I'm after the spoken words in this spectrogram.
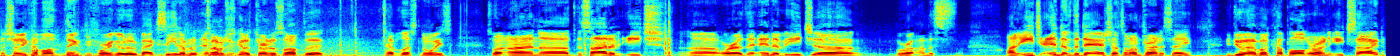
I'll show you a couple other things before we go to the back seat. I'm, and I'm just gonna turn this off to have less noise. So on uh, the side of each, uh, or at the end of each, uh, or on the on each end of the dash. That's what I'm trying to say. You do have a cup holder on each side,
